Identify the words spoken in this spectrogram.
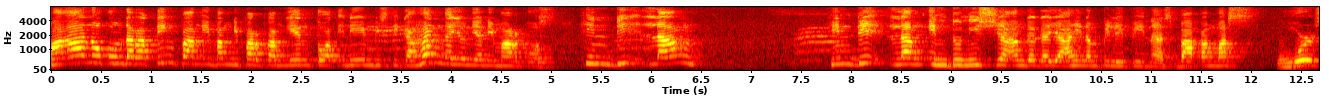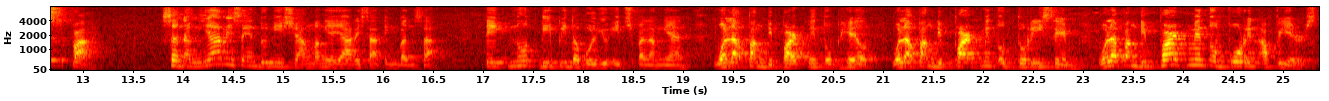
Paano kung darating pa ang ibang departamento at iniimbestigahan ngayon yan ni Marcos, hindi lang hindi lang Indonesia ang gagayahin ng Pilipinas, baka mas worse pa sa nangyari sa Indonesia ang mangyayari sa ating bansa. Take note, DPWH pa lang yan. Wala pang Department of Health, wala pang Department of Tourism, wala pang Department of Foreign Affairs,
